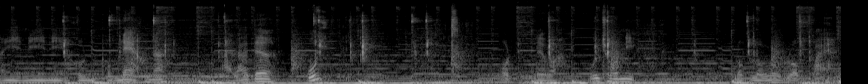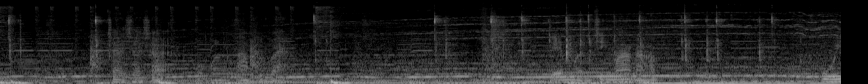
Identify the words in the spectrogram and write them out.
นี่นี่นี่คุณผมแดกคุณนะไปแล้วเด้อ อุ้ยอดเลยวะอุ้ยชนอีกหลบหลบหลบหลบไป ใช่ใช่ใช่ผมกำลังตามคุณไป เกมเหมือนจริงมากนะครับ อุ้ย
